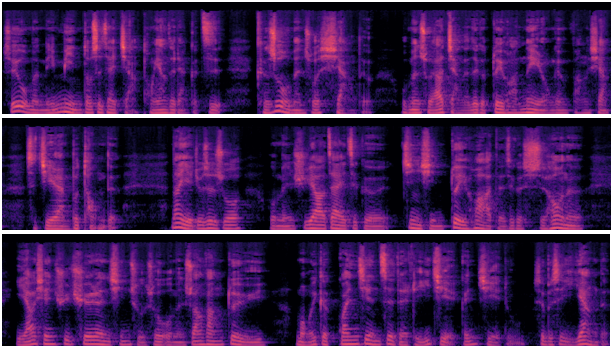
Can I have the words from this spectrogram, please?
所以我们明明都是在讲同样这两个字，可是我们所想的，我们所要讲的这个对话内容跟方向是截然不同的。那也就是说，我们需要在这个进行对话的这个时候呢，也要先去确认清楚，说我们双方对于某一个关键字的理解跟解读是不是一样的。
